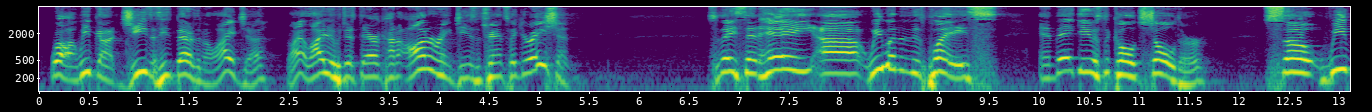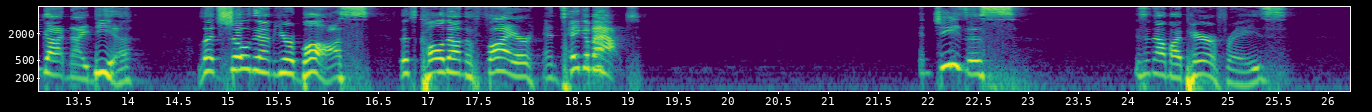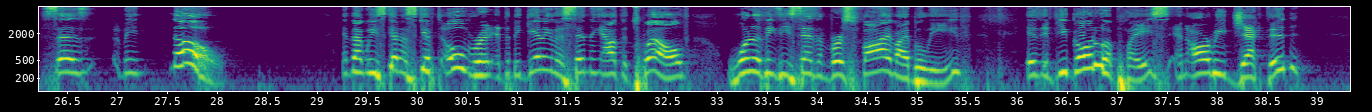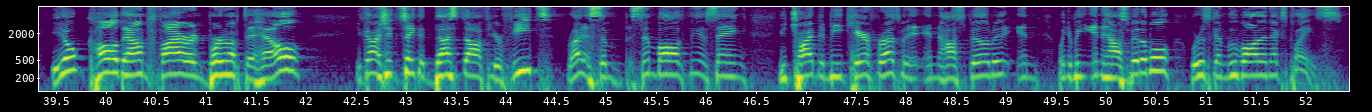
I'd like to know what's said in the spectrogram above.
Well, we've got Jesus. He's better than Elijah, right? Elijah was just there kind of honoring Jesus transfiguration. So they said, hey, uh, we went into this place and they gave us the cold shoulder. So we've got an idea. Let's show them your boss. Let's call down the fire and take them out. And Jesus, this is now my paraphrase, says, I mean, no. In fact, we kind of skipped over it at the beginning of the sending out the 12. One of the things he says in verse 5, I believe, is if you go to a place and are rejected, you don't call down fire and burn them up to hell. You kind of should take the dust off your feet, right? A, symbolic thing of saying you tried to be care for us, but in hospitality, in when you're being inhospitable, we're just going to move on to the next place.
